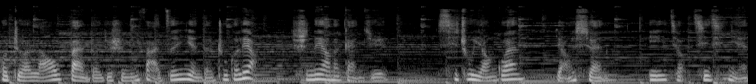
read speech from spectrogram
或者老版的就是李法曾演的《诸葛亮》，就是那样的感觉。西出阳关，杨旋，一九七七年。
